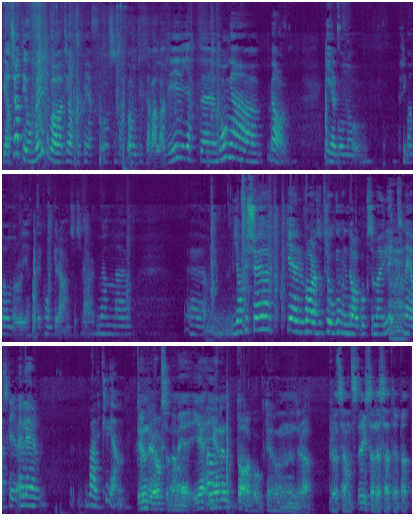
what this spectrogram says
Jag tror att det är omöjligt att vara teaterchef och som sagt vara omtyckt av alla. Det är jättemånga ja, egon och primadonnor och jättekonkurrens och sådär. Men eh, jag försöker vara så trogen min dagbok som möjligt Mm. när jag skriver. Eller verkligen. Det undrar jag också. När är, är, Ja. är en dagbok till 100 procent Stig hade jag satt upp att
